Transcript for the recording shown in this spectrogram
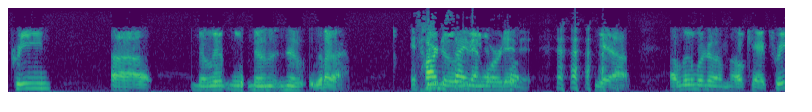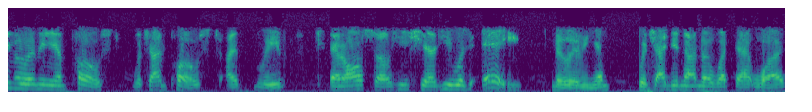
pre uh, it's hard to say that word, isn't it? yeah, aluminum. Okay, pre-millennium post, which I'm post, I believe, and also he shared he was a millennium, which I did not know what that was,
